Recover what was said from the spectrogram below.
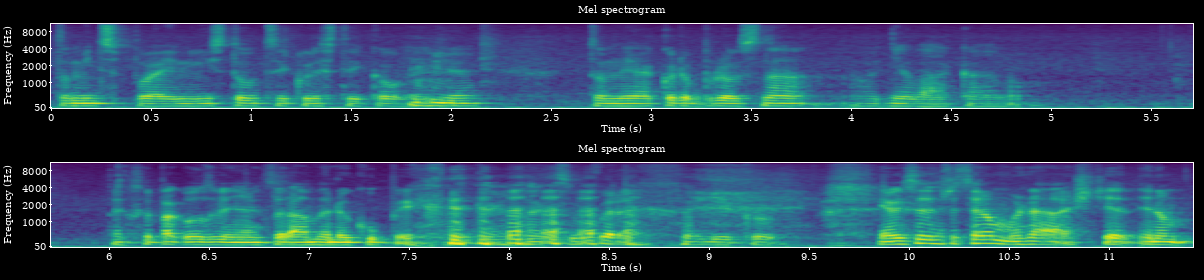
to mít spojený s tou cyklistikou, mm-hmm. takže to mě jako do budoucna hodně láká. No. Tak se pak ozvě, jak to dáme dokupy. tak, tak super, děkuji. Já bych se přece jenom možná ještě jenom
